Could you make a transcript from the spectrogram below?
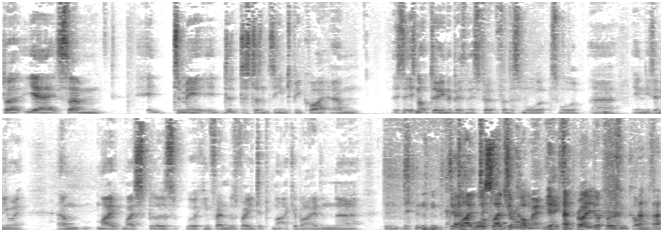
but yeah, it's um, it, to me it d- just doesn't seem to be quite. Um, it's, it's not doing the business for, for the smaller smaller uh, indies anyway. Um, my my Spillers working friend was very diplomatic about it and uh, didn't, didn't decline to comment. Yeah, Yeah, right. are pros and cons.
